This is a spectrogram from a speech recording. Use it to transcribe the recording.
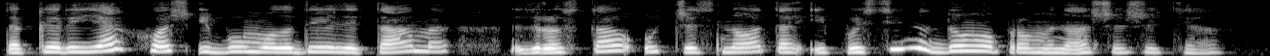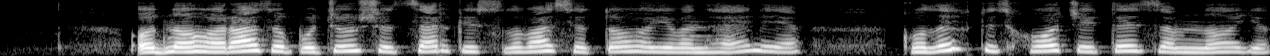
Та Киріяк, хоч і був молодий літами, зростав у чеснотах і постійно думав про наше життя. Одного разу, почувши в церкві слова святого Євангелія, коли хтось хоче йти за мною,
